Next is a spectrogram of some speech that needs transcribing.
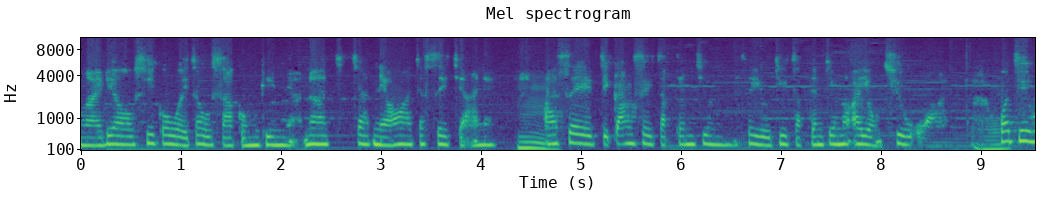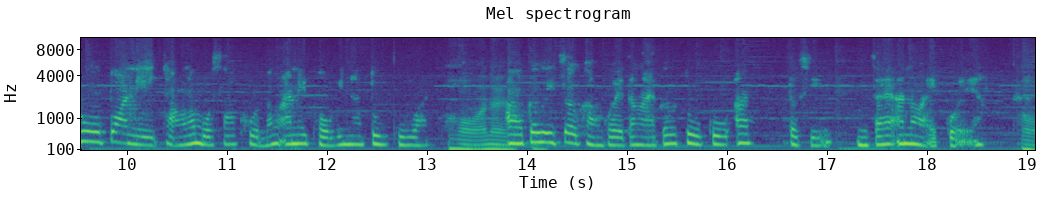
来了四个月才有三公斤呀，那只猫啊，只细只呢，嗯，啊洗一缸洗十点钟，洗油机十点钟拢爱用手换。哦、我几乎半年长拢无啥困，拢安尼抱囡仔度过啊。哦，安尼。啊，搁去做工课，当来搁度过啊，就是唔知安怎会过啊。哦，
